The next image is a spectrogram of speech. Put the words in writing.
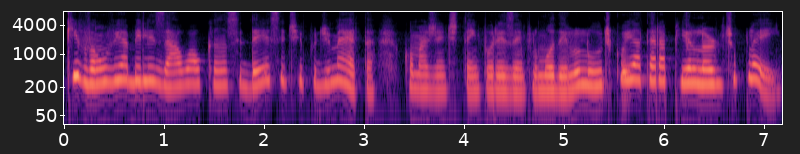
que vão viabilizar o alcance desse tipo de meta, como a gente tem, por exemplo, o modelo lúdico e a terapia Learn to Play.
